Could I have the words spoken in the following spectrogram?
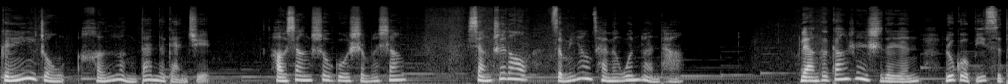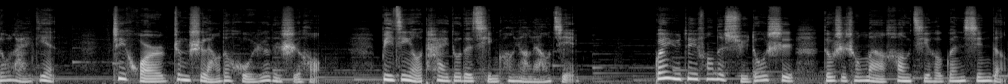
给人一种很冷淡的感觉，好像受过什么伤。想知道怎么样才能温暖他。两个刚认识的人，如果彼此都来电，这会儿正是聊得火热的时候，毕竟有太多的情况要了解，关于对方的许多事都是充满好奇和关心的。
